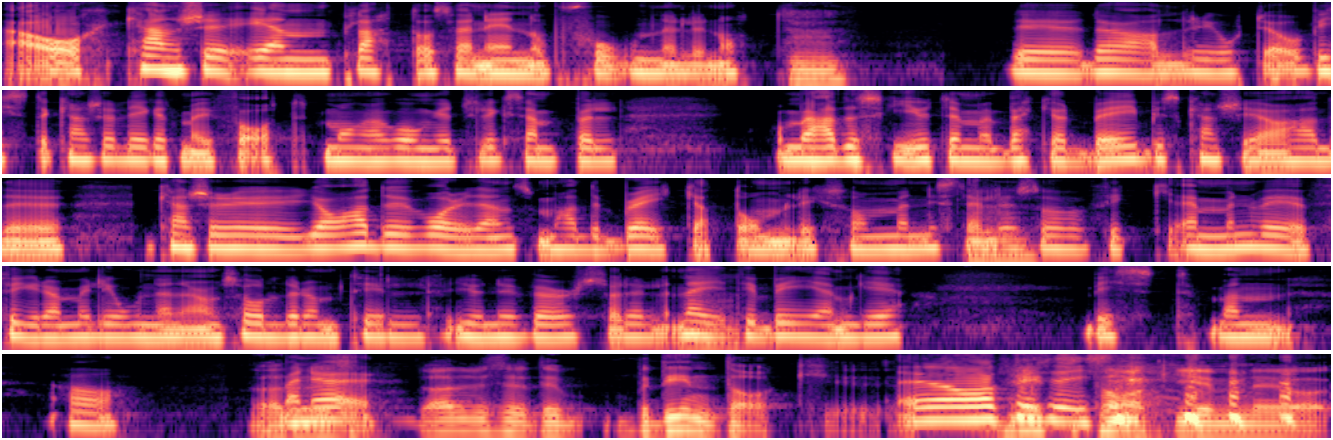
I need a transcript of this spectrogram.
ja, kanske en platta och sen en option eller något. Mm. Det, det har jag aldrig gjort. Och visst, det kanske har legat mig i fatet många gånger. Till exempel om jag hade skrivit det med Backyard Babies kanske jag hade, kanske jag hade varit den som hade breakat dem. Liksom. Men istället Mm. så fick MNV 4 miljoner när de sålde dem till Universal, eller nej, Mm. till BMG. Visst, men ja. Då hade, Men du, jag- då hade du suttit på din tak. Ja, Ditt precis. takgym nu och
